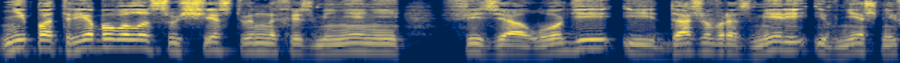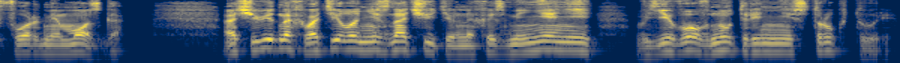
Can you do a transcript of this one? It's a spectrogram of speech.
не потребовала существенных изменений в физиологии и даже в размере и внешней форме мозга. Очевидно, хватило незначительных изменений в его внутренней структуре.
